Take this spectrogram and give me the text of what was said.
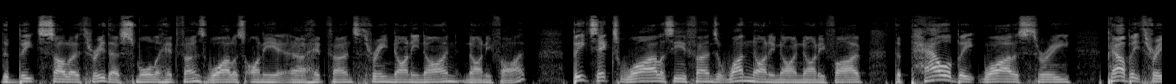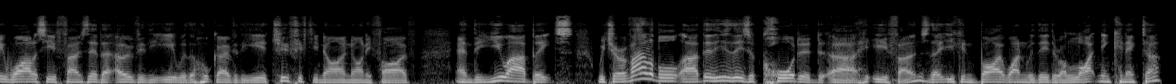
The Beats Solo 3, those smaller headphones, wireless on-ear uh, headphones, three ninety nine ninety five. Beats X wireless earphones at one ninety nine ninety five. The Powerbeat Wireless 3 Powerbeat 3 wireless earphones, they're that over the ear with a hook over the ear, 259.95. And the UR Beats, which are available, uh, these, these are corded uh, earphones that you can buy one with either a lightning connector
